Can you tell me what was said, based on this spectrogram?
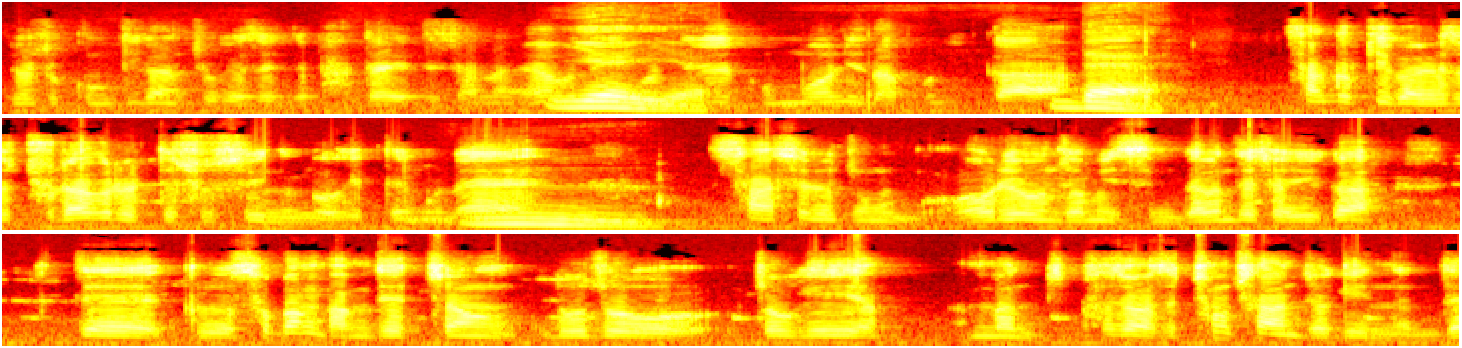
이런 쪽 공기관 쪽에서 이제 받아야 되잖아요. 예, 예. 공무원이다 보니까 네, 상급 기관에서 주라 그럴 때 줄 수 있는 거기 때문에 음, 사실은 좀 어려운 점이 있습니다. 근데 저희가 그때 그 소방방재청 노조 쪽이 한번 찾아와서 청취한 적이 있는데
